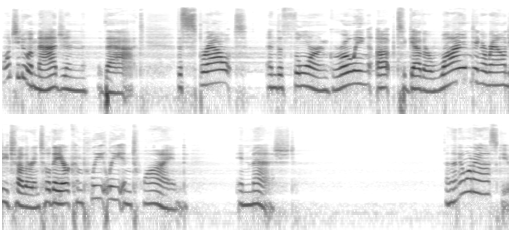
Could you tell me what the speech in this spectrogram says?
I want you to imagine that. The sprout and the thorn growing up together, winding around each other until they are completely entwined, enmeshed. And then I want to ask you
